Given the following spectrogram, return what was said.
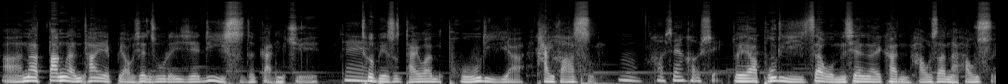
啊，那当然它也表现出了一些历史的感觉，对，特别是台湾普里呀开发史，嗯，好山好水，对呀，普里在我们现在来看好山好水，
